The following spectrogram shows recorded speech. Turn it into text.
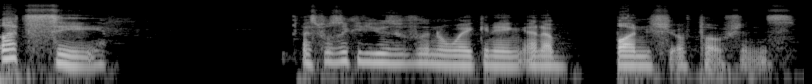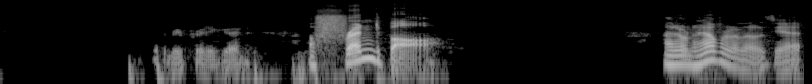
Let's see. I suppose I could use an awakening and a bunch of potions. That'd be pretty good. A friend ball. I don't have one of those yet.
